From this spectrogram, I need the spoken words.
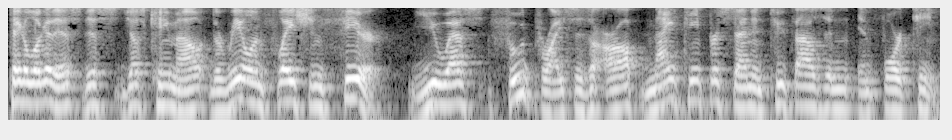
take a look at this. This just came out. The real inflation fear. U.S. food prices are up 19% in 2014.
